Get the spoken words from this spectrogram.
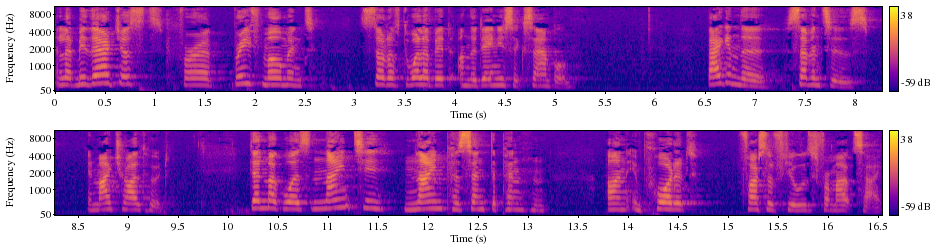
And let me there just for a brief moment sort of dwell a bit on the Danish example. Back in the 70s, in my childhood, Denmark was 99% dependent on imported fossil fuels from outside.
